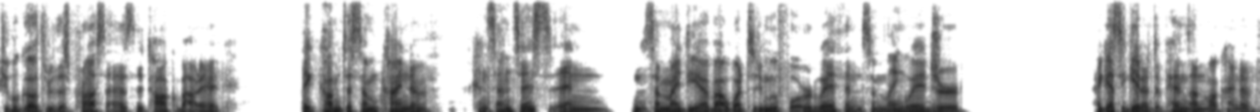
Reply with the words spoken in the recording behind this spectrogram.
people go through this process, they talk about it, they come to some kind of consensus and some idea about what to move forward with and some language or I guess again, it depends on what kind of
